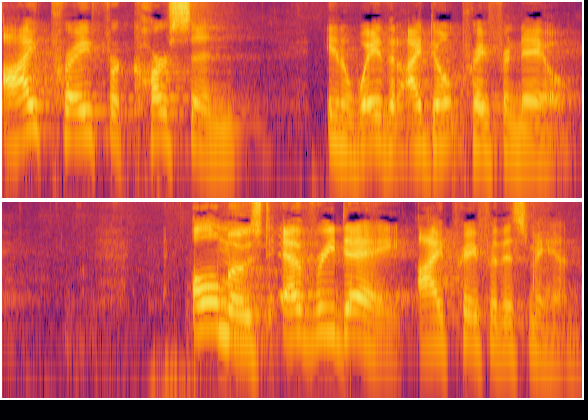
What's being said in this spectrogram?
I pray for Carson in a way that I don't pray for Nao. Almost every day, I pray for this man.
